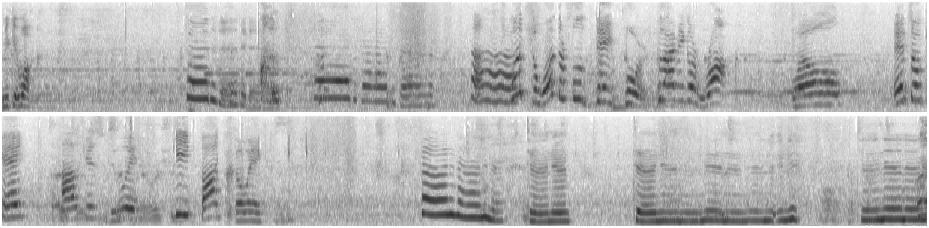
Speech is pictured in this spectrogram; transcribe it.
Make it walk. What's a wonderful day for climbing a rock? Well, it's okay. I'll just do it. Keep on going. Wait,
